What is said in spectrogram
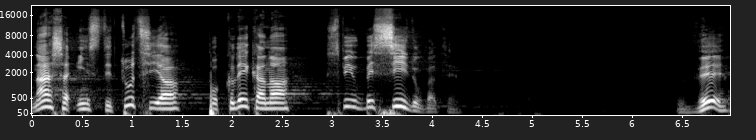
наша інституція покликана співбесідувати. Ви,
